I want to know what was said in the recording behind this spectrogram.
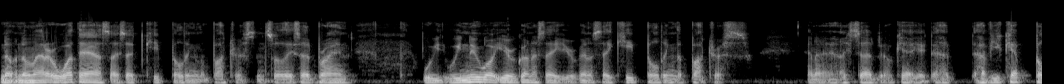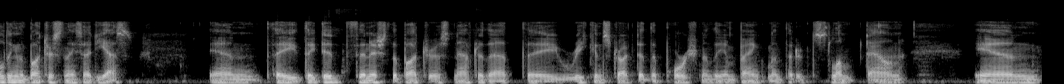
no no matter what they asked, I said, "Keep building the buttress." And so they said, "Brian, we we knew what you were going to say. You were going to say, keep building the buttress." And I, I said, "Okay, have you kept building the buttress?" And they said, "Yes." And they they did finish the buttress, and after that, they reconstructed the portion of the embankment that had slumped down and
